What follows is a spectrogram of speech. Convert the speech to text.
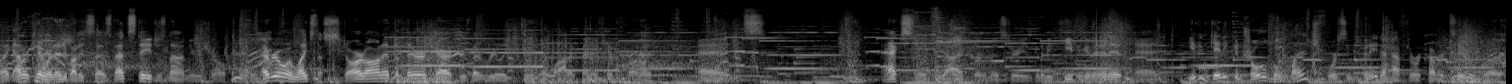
Like, I don't care what anybody says, that stage is not neutral. Everyone likes to start on it, but there are characters that really gain a lot of benefit from it. And excellent DI for Mystery. He's going to be keeping him in it and even gaining control of the ledge, forcing Vinnie to have to recover too. But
